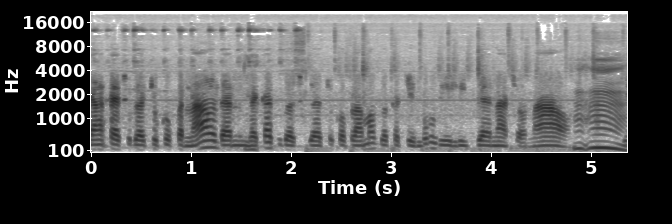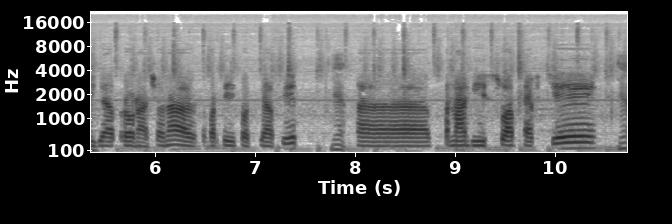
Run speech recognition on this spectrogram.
yang saya sudah cukup kenal dan mereka juga sudah cukup lama berkecimpung di Liga Nasional, Mm-mm. Liga Pro Nasional seperti coach David Ya. eh, pernah di Swap FC, Ya.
